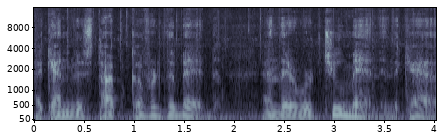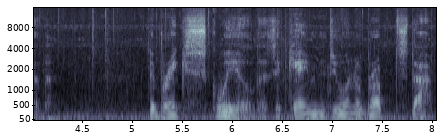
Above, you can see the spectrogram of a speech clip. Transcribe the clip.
A canvas top covered the bed, and there were two men in the cab. The brakes squealed as it came to an abrupt stop.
